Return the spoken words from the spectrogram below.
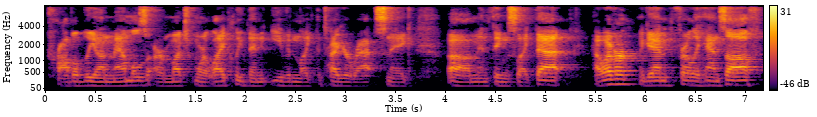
probably on mammals, are much more likely than even like the tiger rat snake um, and things like that. However, again, fairly hands off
